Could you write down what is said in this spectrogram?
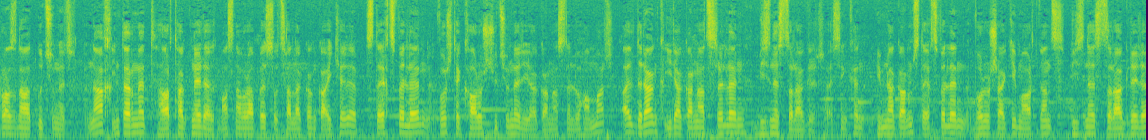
առանձնահատկություններ Նախ ինտերնետ հարթակները, մասնավորապես սոցիալական կայքերը ստեղծվել են ոչ թե քարոշչություններ իրականացնելու համար, այլ դրանք իրականացրել են բիզնես ծրագրեր, այսինքն հիմնականում ստեղծվել են որոշակի մարդկանց բիզնես ծրագրերը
